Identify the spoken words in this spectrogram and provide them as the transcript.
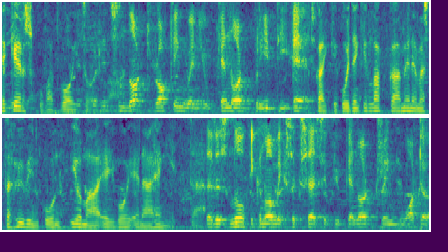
He kerskuvat voitoillaan. It's not rocking when you cannot breathe the air. Kaikki kuitenkin lakkaa menemästä hyvin, kun ilmaa ei voi enää hengittää. There is no economic success if you cannot drink water.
